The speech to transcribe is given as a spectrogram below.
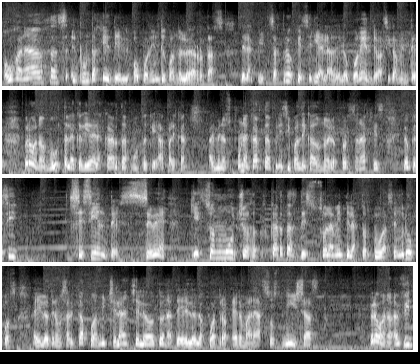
o vos ganabas el puntaje del oponente cuando lo derrotas de las pizzas. Creo que sería la del oponente básicamente. Pero bueno, me gusta la calidad de las cartas, me gusta que aparezcan al menos una carta principal de cada uno de los personajes. Lo que sí se siente, se ve que son muchas cartas de solamente las tortugas en grupos. Ahí lo tenemos al capo de Michelangelo, Donatello, los cuatro hermanazos ninjas. Pero bueno, en fin,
